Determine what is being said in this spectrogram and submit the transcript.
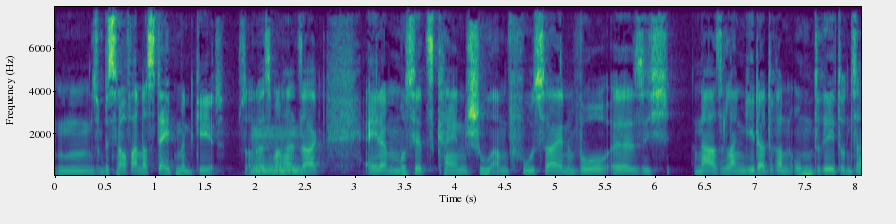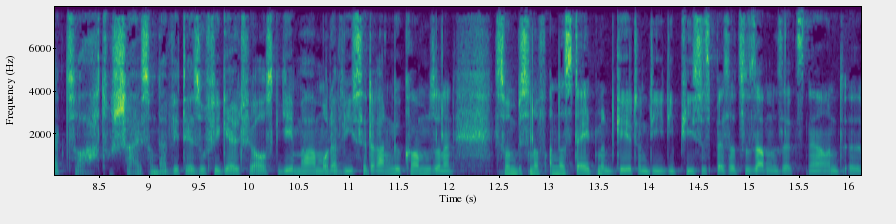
mm, so ein bisschen auf Understatement geht. So, dass man halt mhm. sagt, ey, da muss jetzt kein Schuh am Fuß sein, wo äh, sich naselang jeder dran umdreht und sagt so, ach du Scheiße, und da wird der so viel Geld für ausgegeben haben oder wie ist er dran gekommen, sondern so ein bisschen auf Understatement geht und die, die Pieces besser zusammensetzt. Ne? Und äh,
